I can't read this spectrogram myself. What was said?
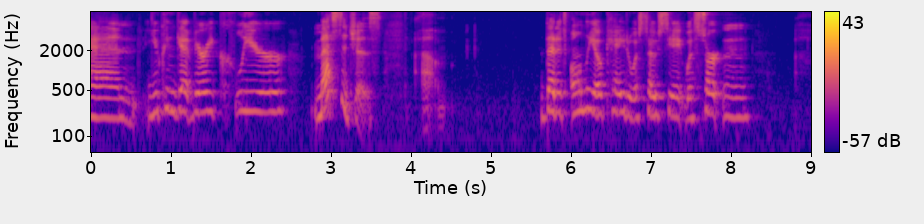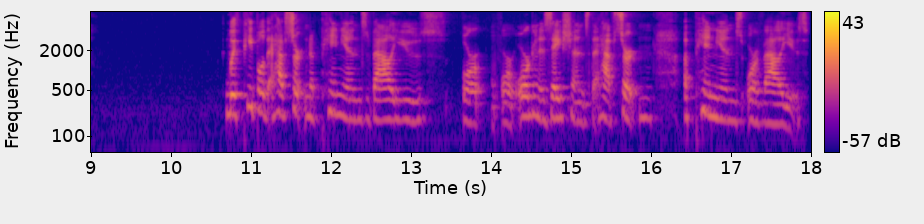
And you can get very clear messages um, that it's only okay to associate with certain with people that have certain opinions, values, or, or organizations that have certain opinions or values.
